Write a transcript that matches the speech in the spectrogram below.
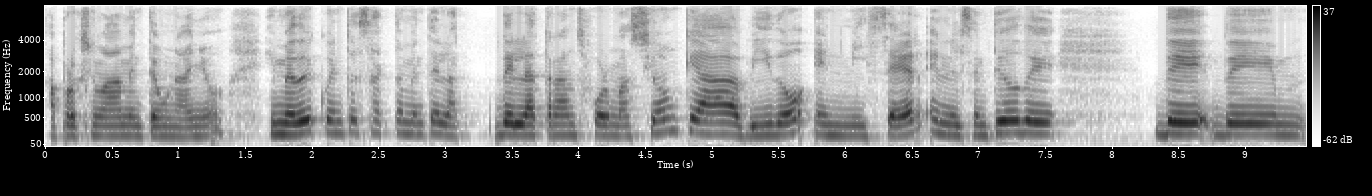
aproximadamente un año y me doy cuenta exactamente de la, de la transformación que ha habido en mi ser en el sentido de, de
